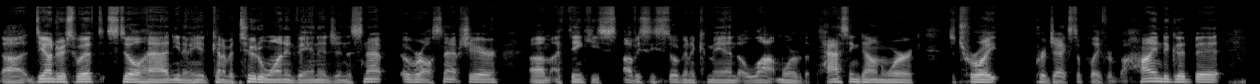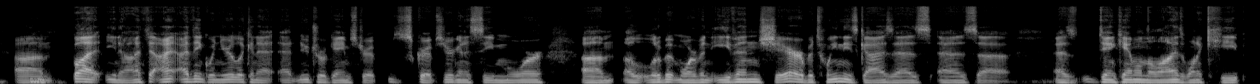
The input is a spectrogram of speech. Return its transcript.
Uh, D'Andre Swift still had, you know, he had kind of a two to one advantage in the snap overall snap share. Um, I think he's obviously still going to command a lot more of the passing down work. Detroit projects to play from behind a good bit. Um, mm. But you know, I, th- I, I think when you're looking at, at neutral game strip scripts, you're going to see more, um, a little bit more of an even share between these guys as as uh, as Dan Campbell and the Lions want to keep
